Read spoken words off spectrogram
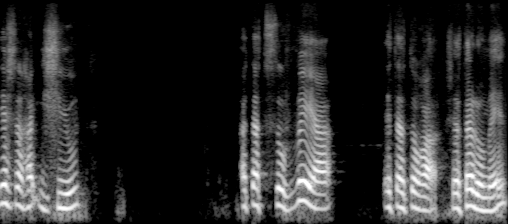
יש לך אישיות, אתה צובע את התורה שאתה לומד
